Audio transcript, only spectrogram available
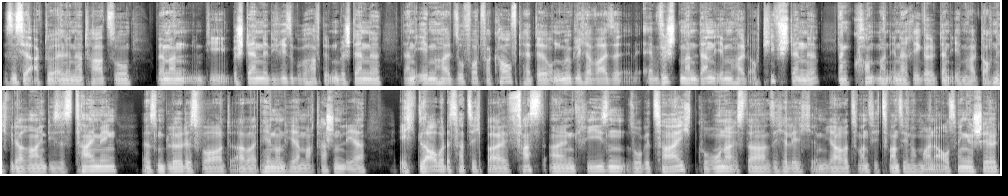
Es ist ja aktuell in der Tat so, wenn man die Bestände, die risikobehafteten Bestände dann eben halt sofort verkauft hätte und möglicherweise erwischt man dann eben halt auch Tiefstände, dann kommt man in der Regel dann eben halt doch nicht wieder rein. Dieses Timing, das ist ein blödes Wort, aber hin und her macht Taschen leer. Ich glaube, das hat sich bei fast allen Krisen so gezeigt. Corona ist da sicherlich im Jahre 2020 nochmal ein Aushängeschild.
